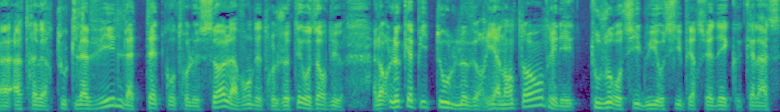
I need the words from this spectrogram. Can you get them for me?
euh, à travers toute la ville, la tête contre le sol, avant d'être jeté aux ordures. Alors le Capitoul ne veut rien entendre, il est toujours aussi lui aussi persuadé que Calas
